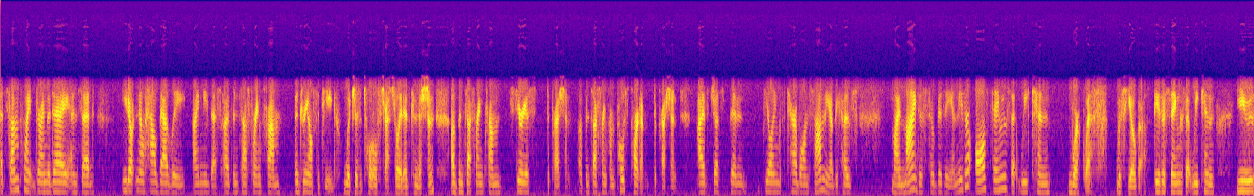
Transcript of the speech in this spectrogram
at some point during the day and said, You don't know how badly I need this. I've been suffering from adrenal fatigue, which is a total stress related condition. I've been suffering from serious depression. I've been suffering from postpartum depression. I've just been dealing with terrible insomnia because my mind is so busy. And these are all things that we can work with with yoga. These are things that we can use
